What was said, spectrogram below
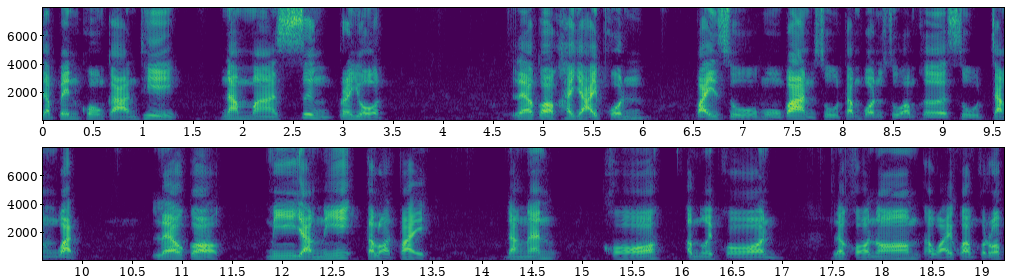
จะเป็นโครงการที่นำมาซึ่งประโยชน์ แล้วก็ขยายผลไปสู่หมู่บ้าน สู่ตำบล สู่อำเภอ สู่จังหวัด แล้วก็มีอย่างนี้ตลอดไป ดังนั้นขออำนวยพร และขอน้อมถวายความเคารพ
